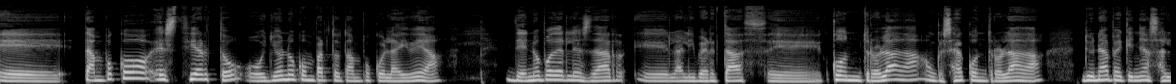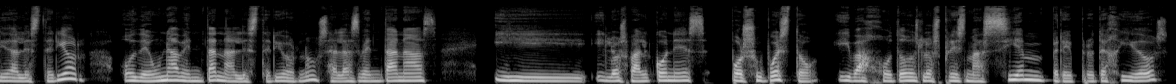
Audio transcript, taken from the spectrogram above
Eh, tampoco es cierto, o yo no comparto tampoco la idea, de no poderles dar eh, la libertad eh, controlada, aunque sea controlada, de una pequeña salida al exterior o de una ventana al exterior, ¿no? O sea, las ventanas y, los balcones, por supuesto, y bajo todos los prismas siempre protegidos,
